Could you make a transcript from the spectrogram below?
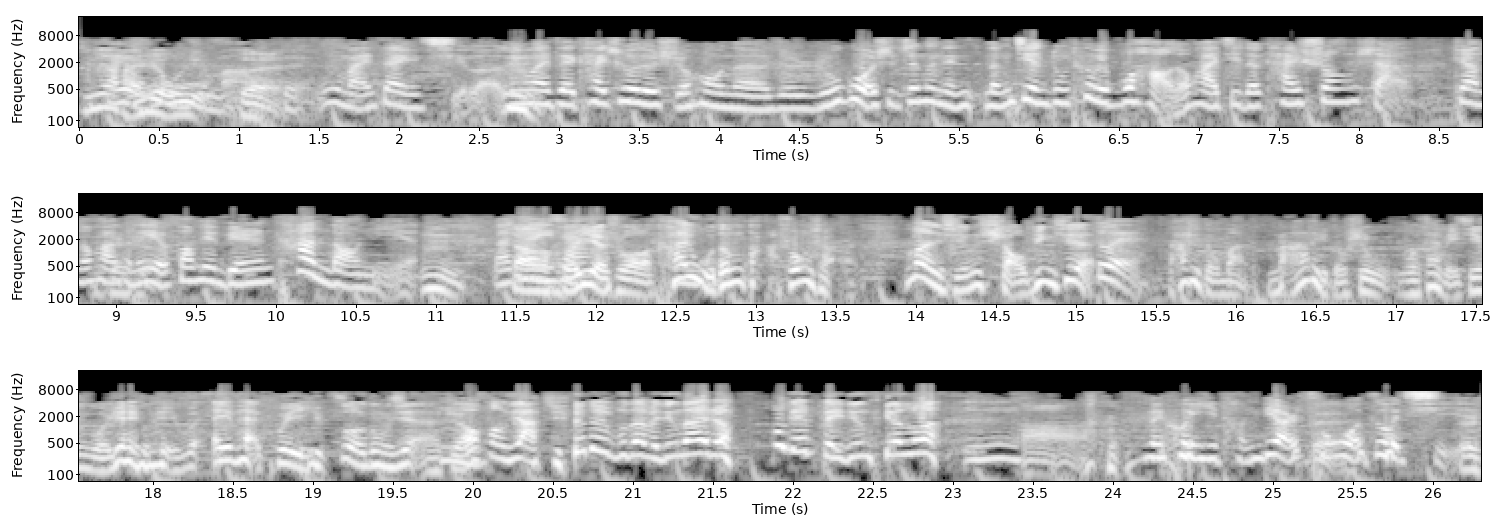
今天还还是有雾雾是吗？对对，雾霾在一起了。嗯另外，在开车的时候呢，就是如果是真的能能见度特别不好的话，记得开双闪，这样的话可能也方便别人看到你。嗯，来看一下像荷叶说了，开雾灯打双闪，慢行少并线。对，哪里都慢，哪里都是雾。我在北京，我愿意为为 APEC 会议做贡献。只要放假，绝对不在北京待着，不给北京添乱。嗯啊，为会议腾地儿，从我做起。就是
